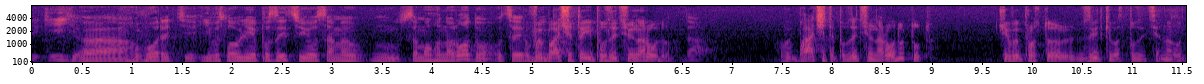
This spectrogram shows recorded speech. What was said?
Який е, говорить і висловлює позицію саме ну, самого народу. Оце Ви бачите і позицію народу. Да. Ви бачите позицію народу тут? Чи ви просто звідки у вас позиція народу?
